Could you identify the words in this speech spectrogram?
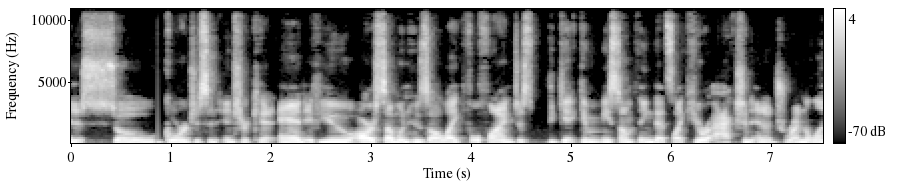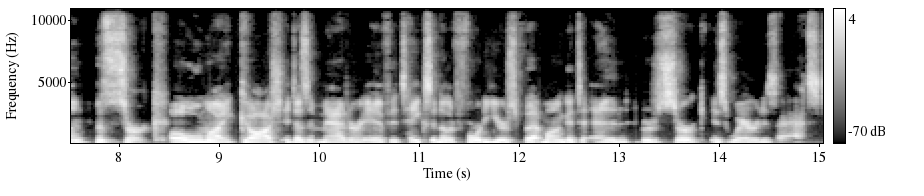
it is so gorgeous and intricate. And if you are someone who's all like, full fine, just get, give me something that's like pure action and adrenaline, Berserk. Oh my gosh, it doesn't matter if it takes another 40 years for that manga to end. Berserk is where it is at.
